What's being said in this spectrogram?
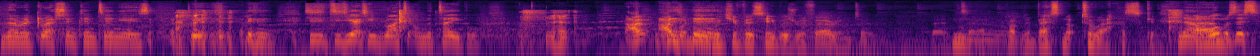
The regression continues. did, did, did you actually write it on the table? I, I'm wondering which of us he was referring to, but uh, probably best not to ask. Now, what Um, was this?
